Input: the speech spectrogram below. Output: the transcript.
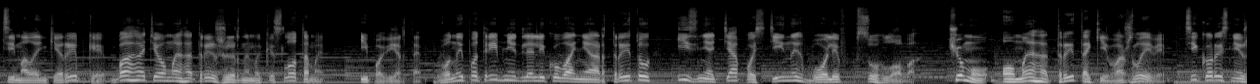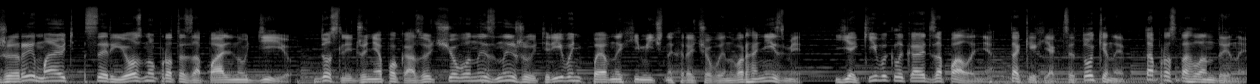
Ці маленькі рибки багаті омега-3 жирними кислотами, і повірте, вони потрібні для лікування артриту і зняття постійних болів в суглобах. Чому омега-3 такі важливі? Ці корисні жири мають серйозну протизапальну дію. Дослідження показують, що вони знижують рівень певних хімічних речовин в організмі, які викликають запалення, таких як цитокіни та простагландини.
